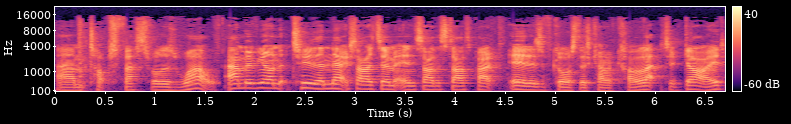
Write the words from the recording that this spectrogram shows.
um, Topps Festival as well. And moving on to the next item inside the starter pack, it is of course this kind of collector guide.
